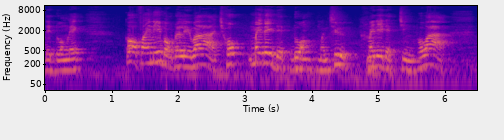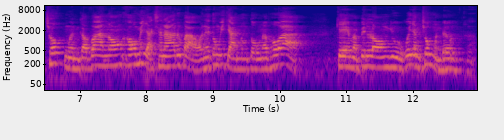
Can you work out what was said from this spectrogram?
เด็ดดวงเล็ก ก็ไฟล์นี้บอกได้เลยว่าชกไม่ได้เด็ดดวงเหมือนชื่อ ไม่ได้เด็ดจริง เพราะว่าชกเหมือนกับว่าน้องเขาไม่อยากชนะหรือเปล่าอันนี้ต้องวิจารณ์ตรงๆนะเพราะว่าเกมอะเป็นรองอยู่ก็ยังชกเหมือนเดิมครับ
